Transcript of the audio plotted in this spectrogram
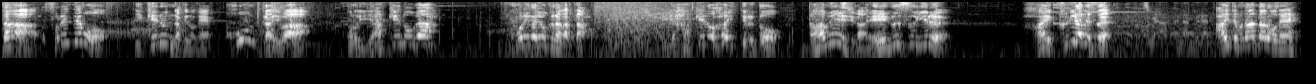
だそれでもいけるんだけどね。今回はこのやけどがこれが良くなかった。やけど入ってるとダメージがえぐすぎる。はいクリアです。アイテムなんだろうね。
